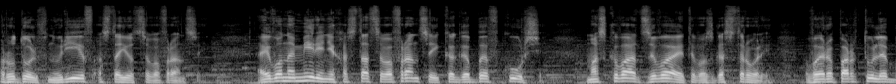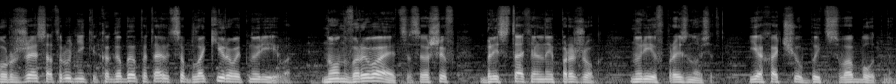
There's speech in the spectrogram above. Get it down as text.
Рудольф Нуриев остается во Франции. О его намерениях остаться во Франции КГБ в курсе. Москва отзывает его с гастролей. В аэропорту Ле Бурже сотрудники КГБ пытаются блокировать Нуриева. Но он вырывается, совершив блистательный прыжок. Нуриев произносит «Я хочу быть свободным».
